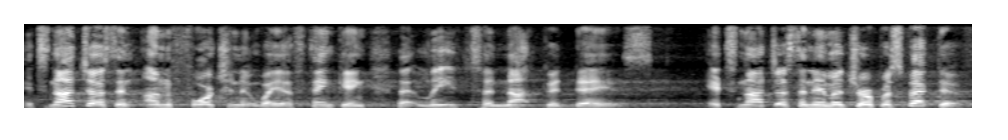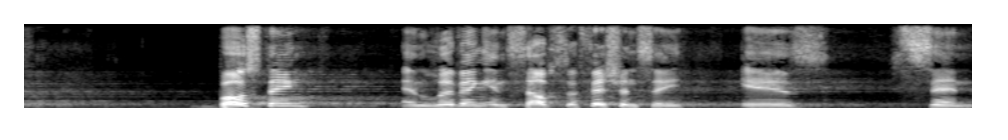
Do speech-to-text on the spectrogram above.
it's not just an unfortunate way of thinking that leads to not good days, it's not just an immature perspective. Boasting and living in self sufficiency is sin.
